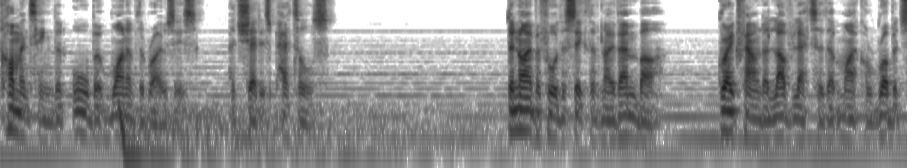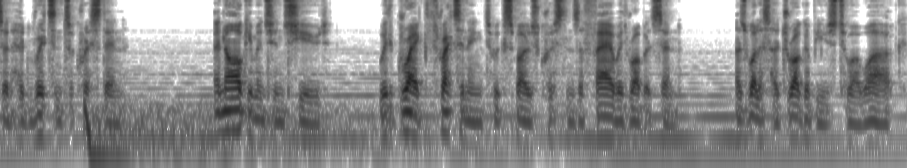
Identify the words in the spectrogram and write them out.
commenting that all but one of the roses had shed its petals. The night before the 6th of November, Greg found a love letter that Michael Robertson had written to Kristin. An argument ensued, with Greg threatening to expose Kristin's affair with Robertson, as well as her drug abuse to her work.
